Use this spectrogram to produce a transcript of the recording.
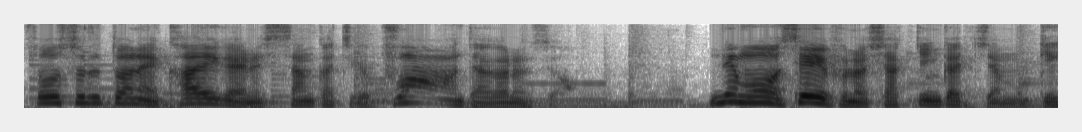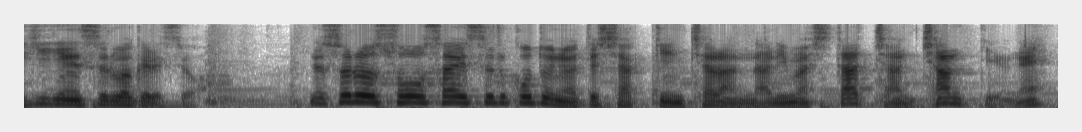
そうするとね海外の資産価値がブワーンって上がるんですよ。でも政府の借金価値はもう激減するわけですよ。でそれを相殺することによって借金チャラになりましたちゃんちゃんっていうね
